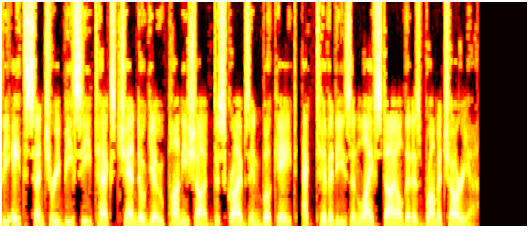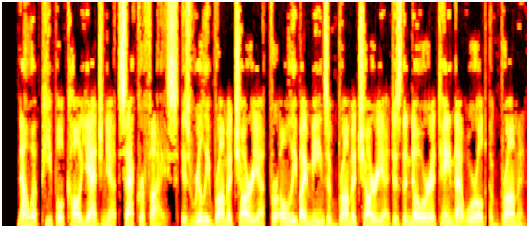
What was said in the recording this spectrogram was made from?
The 8th century BC text Chandogya Upanishad describes in Book 8, activities and lifestyle that is brahmacharya, now what people call yajna sacrifice is really brahmacharya, for only by means of brahmacharya does the knower attain that world of Brahman.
